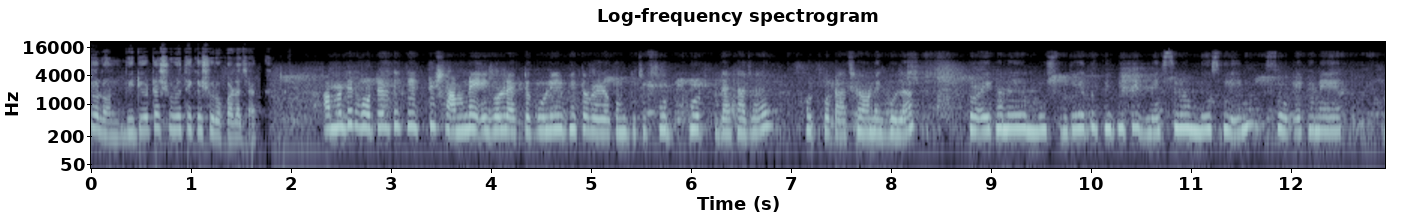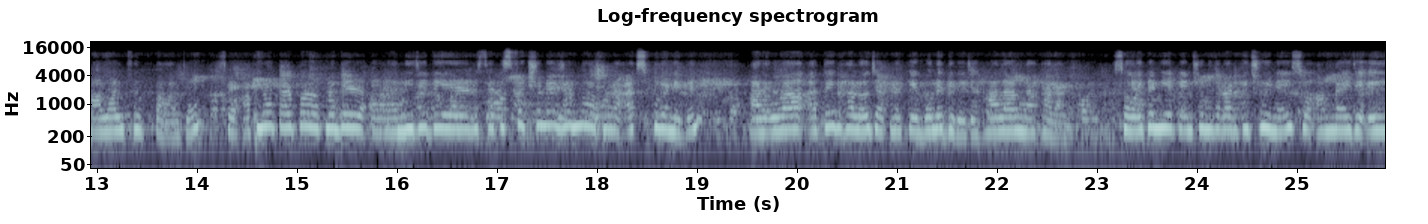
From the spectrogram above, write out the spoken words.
চলুন, ভিডিওটা শুরু থেকে শুরু করা যাক। আমাদের হোটেল থেকে একটু সামনে এগুলো একটা গলির ভিতরে এরকম কিছু ফুড কোর্ট দেখা যায়। ফুড কোর্ট আছে অনেকগুলা। তো এখানে যেহেতু পিপিতে ম্যাক্সিমাম মুসলিম সো এখানে হালাল ফুড পাওয়া যায়। সো আপনারা, তারপর আপনাদের নিজেদের স্যাটিসফ্যাকশনের জন্য আপনারা আক্স করে নেবেন। আর ওরা এতই ভালো যে আপনাকে বলে দিবে যে হালাল না হালাল সো এটা নিয়ে টেনশন করার কিছুই নেই। সো আমরা এই যে এই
